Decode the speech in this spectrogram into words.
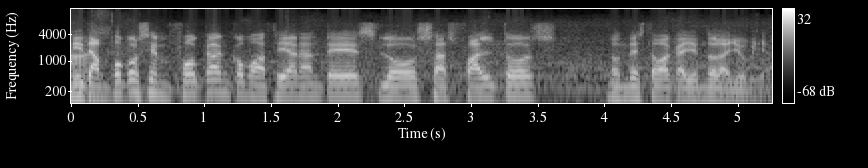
Ni tampoco se enfocan como hacían antes los asfaltos donde estaba cayendo la lluvia.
